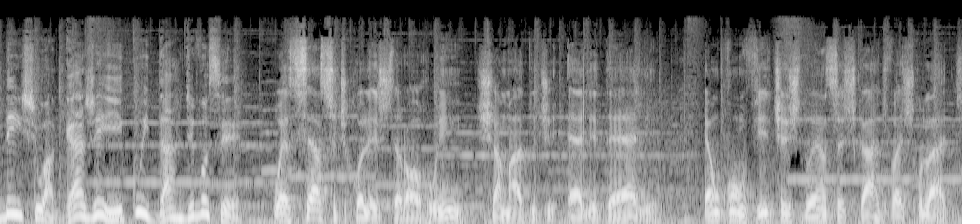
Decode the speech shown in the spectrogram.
Deixe o HGI cuidar de você. O excesso de colesterol ruim, chamado de LDL, é um convite às doenças cardiovasculares.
